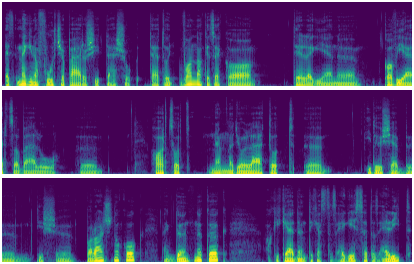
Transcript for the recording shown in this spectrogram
ez megint a furcsa párosítások. Tehát, hogy vannak ezek a tényleg ilyen kaviárcabáló harcot nem nagyon látott ö, idősebb ö, kis ö, parancsnokok, meg döntnökök, akik eldöntik ezt az egészet, az elit,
